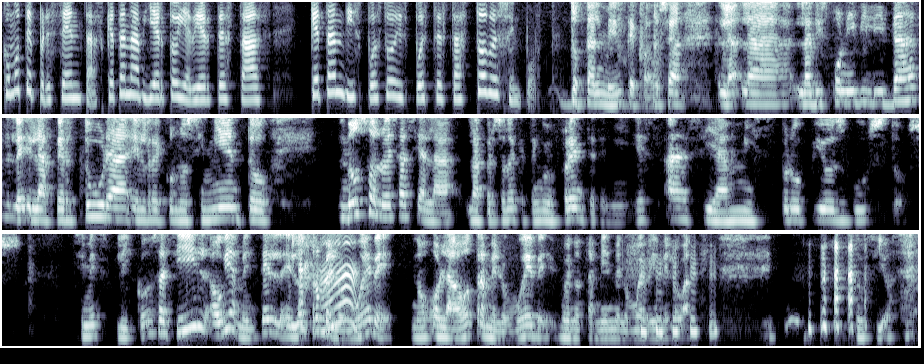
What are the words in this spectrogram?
cómo te presentas, qué tan abierto y abierta estás, qué tan dispuesto o dispuesta estás, todo eso importa. Totalmente, o sea, la, disponibilidad, la, apertura, el reconocimiento, no solo es hacia la, persona que tengo enfrente de mí, es hacia mis propios gustos. ¿Sí me explico? O sea, sí, obviamente el, otro me lo mueve, ¿no? O la otra me lo mueve. Bueno, también me lo mueve y me lo bate. Sucios.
